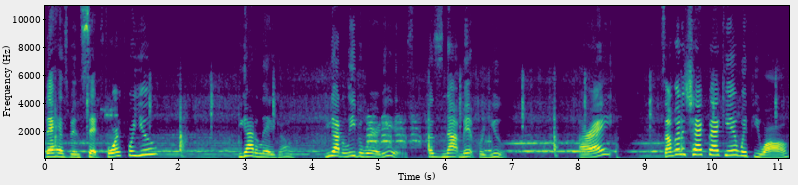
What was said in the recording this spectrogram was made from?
that has been set forth for you, you got to let it go. You got to leave it where it is cuz it's not meant for you. All right? So I'm going to check back in with you all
